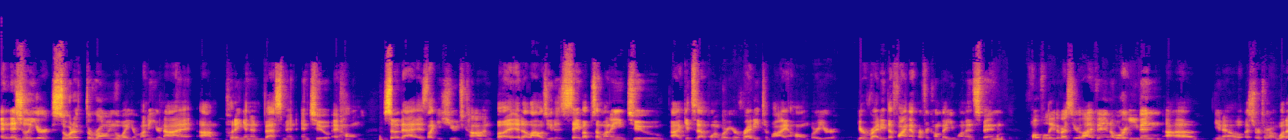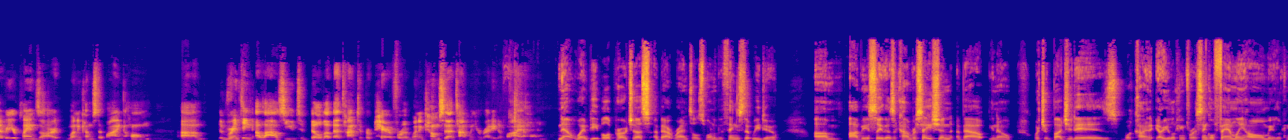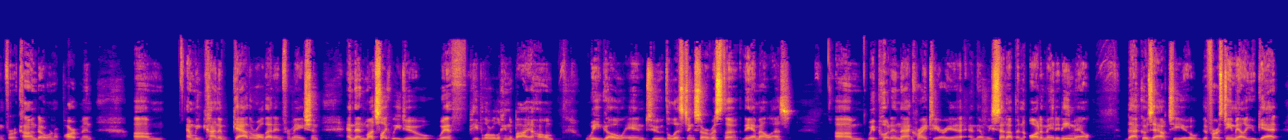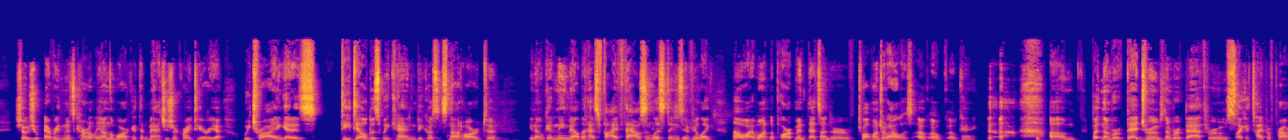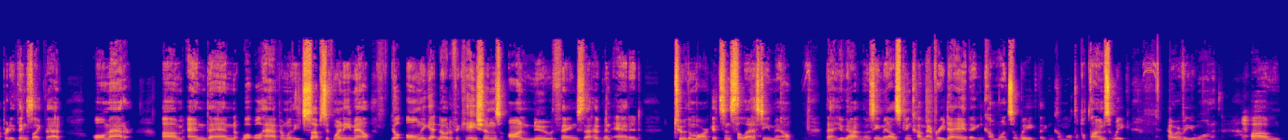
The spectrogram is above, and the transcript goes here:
initially you're sort of throwing away your money. You're not, um, putting an investment into a home. So that is like a huge con, but it allows you to save up some money to uh, get to that point where you're ready to buy a home, where you're you're ready to find that perfect home that you want to spend hopefully the rest of your life in, or even uh, you know a short term, whatever your plans are when it comes to buying a home. Um, renting allows you to build up that time to prepare for when it comes to that time when you're ready to buy a home. Now, when people approach us about rentals, one of the things that we do um, obviously, there's a conversation about, you know, what your budget is. What kind of, are you looking for a single family home? Are you looking for a condo or an apartment? Um, and we kind of gather all that information. And then much like we do with people who are looking to buy a home, we go into the listing service, the, the MLS. Um, we put in that criteria and then we set up an automated email that goes out to you. The first email you get shows you everything that's currently on the market that matches your criteria. We try and get as detailed as we can because it's not hard to, you know, get an email that has 5,000 listings. If you're like, oh, I want an apartment that's under $1,200. Oh, okay. um, but number of bedrooms, number of bathrooms, like a type of property, things like that all matter. Um, and then what will happen with each subsequent email, you'll only get notifications on new things that have been added to the market since the last email that you got. And those emails can come every day. They can come once a week. They can come multiple times a week, however you want it. Yeah. Um,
